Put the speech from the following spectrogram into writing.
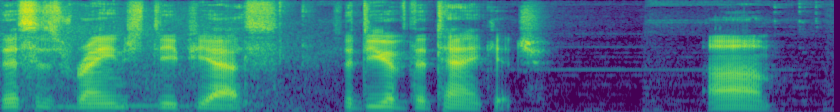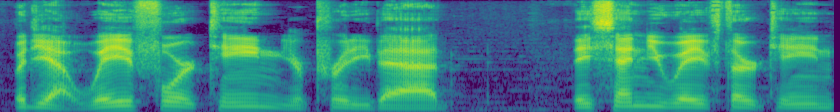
This is range DPS. So do you have the tankage? Um, but yeah, wave 14, you're pretty bad. They send you wave 13,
